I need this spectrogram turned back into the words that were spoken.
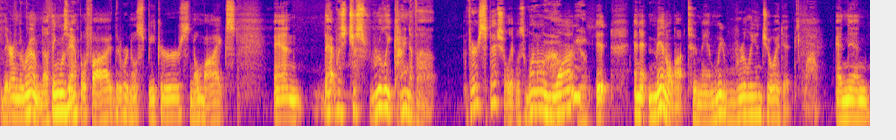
there in the room. Nothing was amplified. There were no speakers, no mics, and that was just really kind of a very special. It was one on one. It and it meant a lot to me, and we really enjoyed it. Wow. And then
